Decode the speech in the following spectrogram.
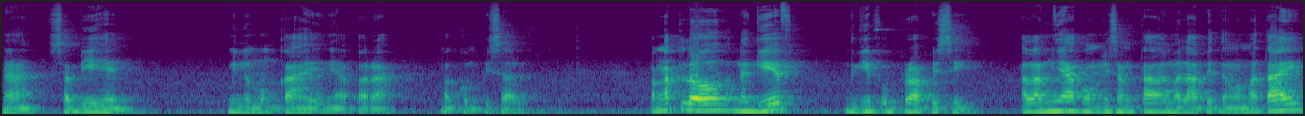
na sabihin, minumungkahi niya para magkumpisal. Pangatlo na gift, the gift of prophecy. Alam niya kung isang tao ay malapit na mamatay.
